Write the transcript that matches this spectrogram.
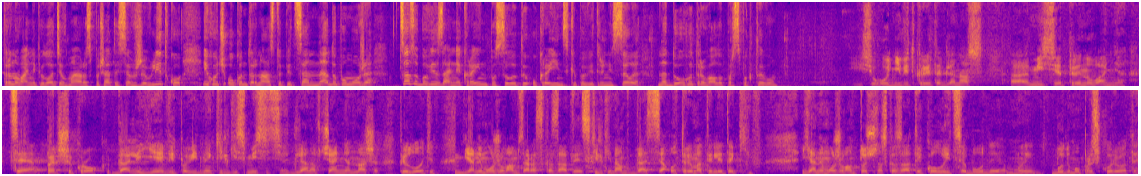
Тренування пілотів має розпочатися вже влітку. І, хоч у контрнаступі це не допоможе, це зобов'язання країн посилити українські повітряні сили на довготривалу перспективу. І сьогодні відкрита для нас е, місія тренування. Це перший крок. Далі є відповідна кількість місяців для навчання наших пілотів. Я не можу вам зараз сказати, скільки нам вдасться отримати літаків. Я не можу вам точно сказати, коли це буде. Ми будемо прискорювати,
